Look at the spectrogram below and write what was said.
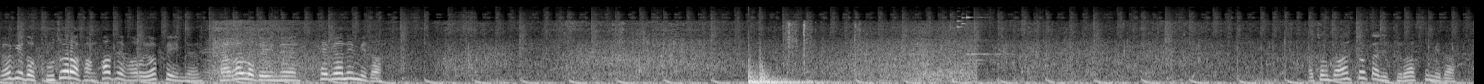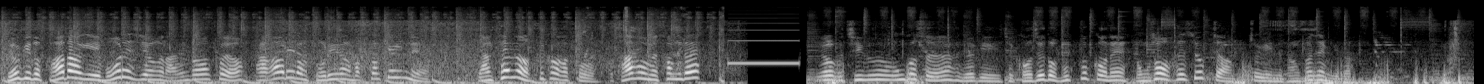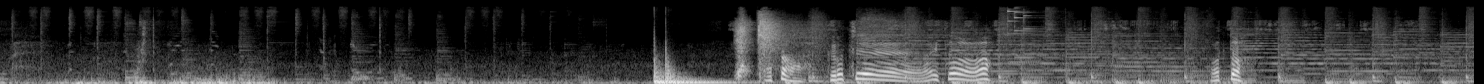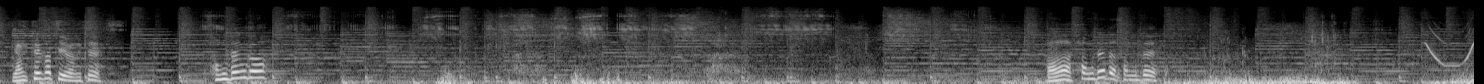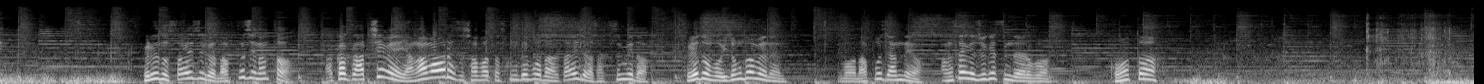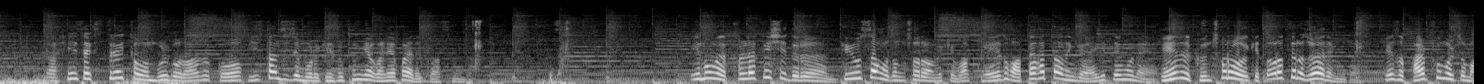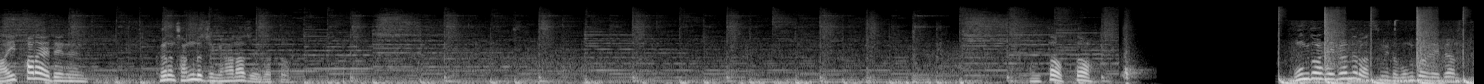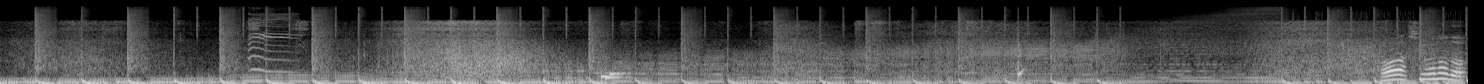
여기도 구조라 방파제 바로 옆에 있는 자갈로 되어 있는 해변입니다. 아, 좀 더 안쪽까지 들어왔습니다. 여기도 바닥이 모래 지형은 아닌 것 같고요. 자갈이랑 돌이랑 막 섞여 있네요. 양태는 없을 것 같고 잡으면 성대? 여러분 지금 온 곳은 여기 제 거제도 북부권의 동서 해수욕장 쪽에 있는 방파제입니다. 왔다 그렇지. 나이스. 왔다 양태 같아 양태. 성대인가? 아 성대다 성대. 그래도 사이즈가 나쁘진 않다. 아까 그 아침에 양화마을에서 잡았던 성대보다는 사이즈가 작습니다. 그래도 뭐 이 정도면은 뭐 나쁘지 않네요. 방생해 주겠습니다 여러분. 고맙다. 자, 흰색 스트레이터만 물고 놔줬고 비슷한 지점으로 계속 공략을 해봐야 될 것 같습니다. 이 몸의 플랫피쉬들은 피우성 어종처럼 이렇게 막 계속 왔다 갔다 하는 게 아니기 때문에 걔네들 근처로 이렇게 떨어뜨려 줘야 됩니다. 그래서 발품을 좀 많이 팔아야 되는 그런 장르 중에 하나죠 이것도 없다 없다. 몽돌 해변으로 왔습니다 몽돌 해변. 아 시원하다.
